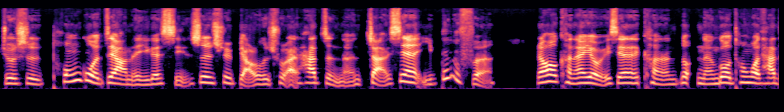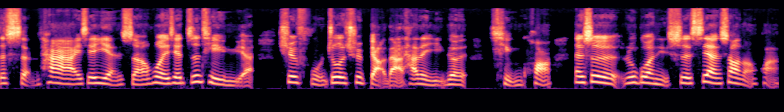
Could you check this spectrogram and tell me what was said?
就是通过这样的一个形式去表露出来，它只能展现一部分，然后可能有一些可能都能够通过他的神态啊、一些眼神或者一些肢体语言去辅助去表达他的一个情况，但是如果你是线上的话，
